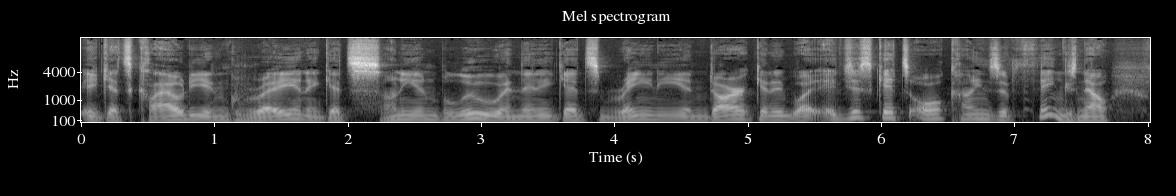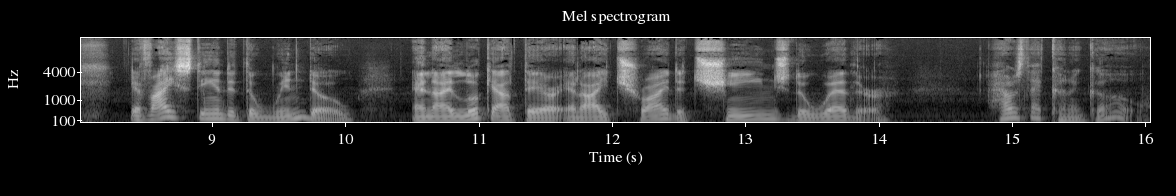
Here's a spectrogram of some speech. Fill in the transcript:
it gets cloudy and gray and it gets sunny and blue and then it gets rainy and dark and it it just gets all kinds of things. Now, if I stand at the window and I look out there and I try to change the weather, how's that going to go?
